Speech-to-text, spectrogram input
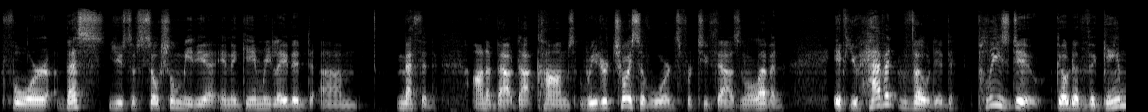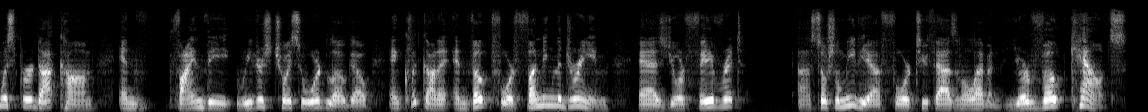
for best use of social media in a game related um, method on About.com's Reader Choice Awards for 2011. If you haven't voted, please do. Go to thegamewhisperer.com and find the Reader's Choice Award logo and click on it and vote for Funding the Dream as your favorite uh, social media for 2011. Your vote counts.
